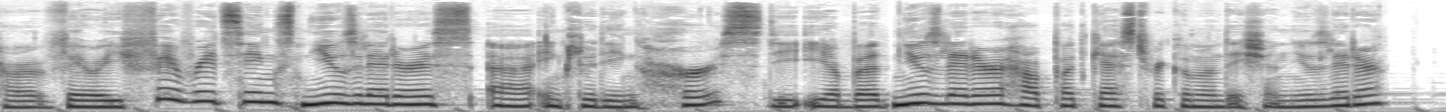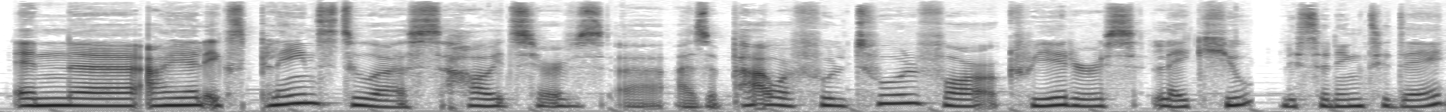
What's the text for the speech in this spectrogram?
her very favorite things newsletters, uh, including hers, the Earbud newsletter, her podcast recommendation newsletter. And uh, Arielle explains to us how it serves uh, as a powerful tool for creators like you listening today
